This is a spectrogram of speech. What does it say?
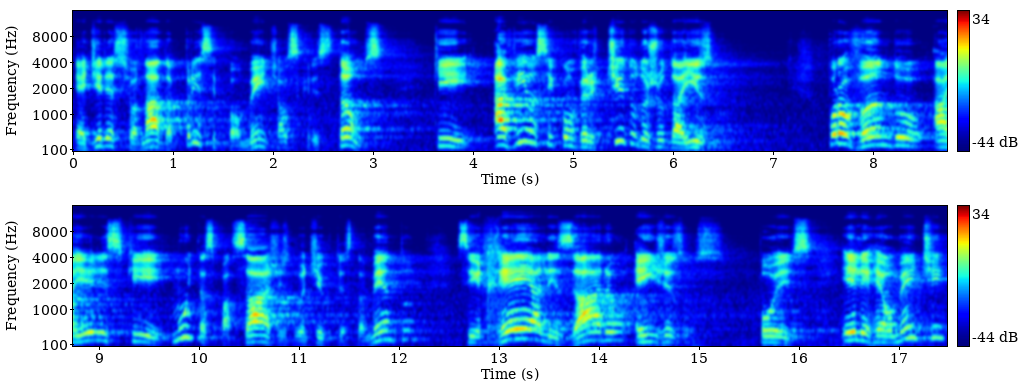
é direcionada principalmente aos cristãos que haviam se convertido do judaísmo provando a eles que muitas passagens do Antigo Testamento se realizaram em Jesus, pois ele realmente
